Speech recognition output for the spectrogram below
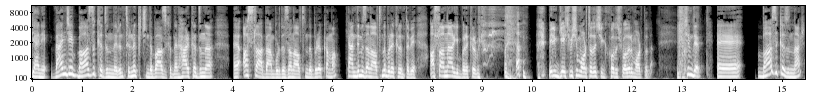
yani bence bazı kadınların tırnak içinde bazı kadınlar her kadını e, asla ben burada zan altında bırakamam. Kendimi zan altında bırakırım tabii. Aslanlar gibi bırakırım. Benim geçmişim ortada çünkü konuşmalarım ortada. Şimdi e, bazı kadınlar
